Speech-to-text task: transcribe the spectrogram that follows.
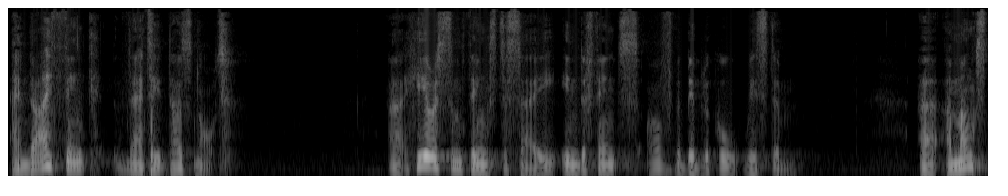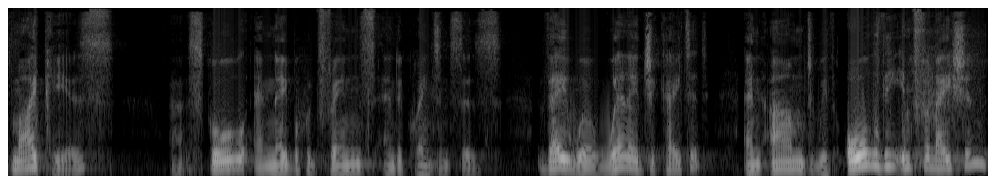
And I think that it does not. Uh, here are some things to say in defense of the biblical wisdom. Uh, amongst my peers, uh, school and neighborhood friends and acquaintances, they were well educated and armed with all the information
